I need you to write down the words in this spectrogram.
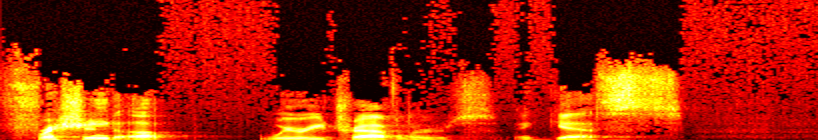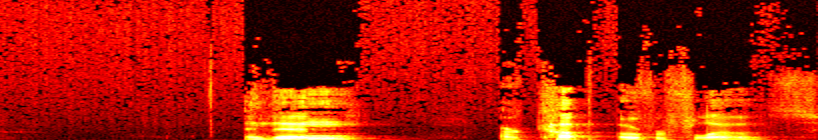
freshened up weary travelers and guests. And then our cup overflows.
